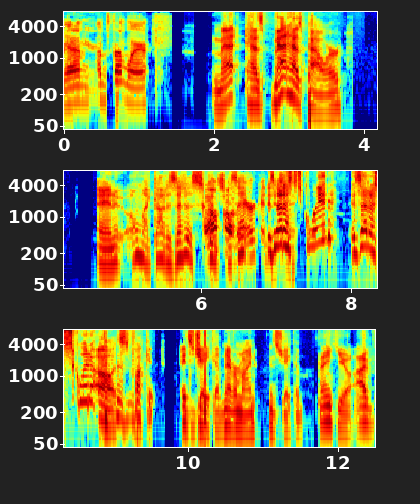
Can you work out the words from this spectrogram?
yeah, I'm. I'm somewhere. Matt has Matt has power. And oh my god, is that a I squid? Is have that, air is that a squid? Is that a squid? Oh, it's fucking it's Jacob. Never mind. It's Jacob. Thank you. I've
